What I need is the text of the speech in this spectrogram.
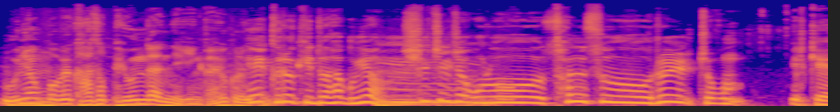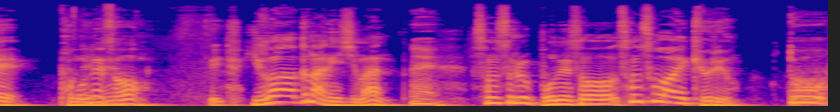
운영법을 가서 배운다는 얘기인가요? 그러면? 예, 그렇기도 하고요. 실질적으로 선수를 조금 이렇게 보내서 유학은 아니지만 네. 선수를 보내서 선수와의 교류 또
